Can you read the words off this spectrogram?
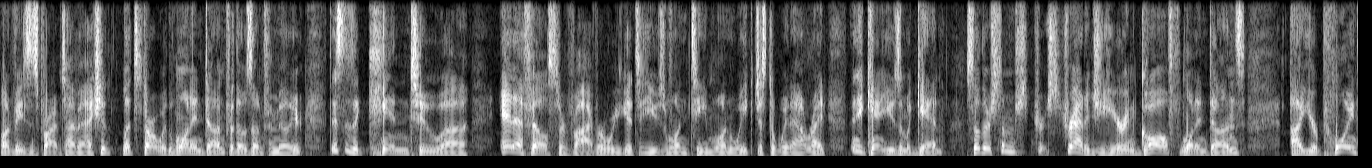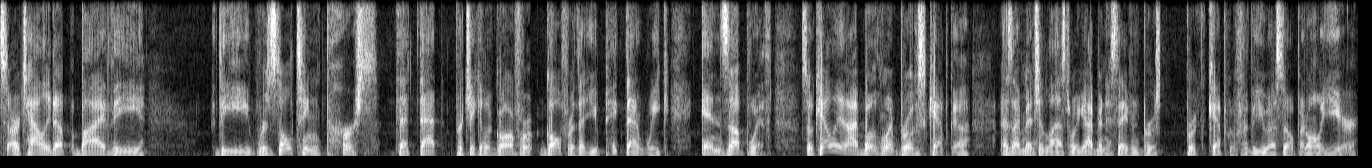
on VSiN's Primetime Action. Let's start with one and done for those unfamiliar. This is akin to uh, NFL Survivor, where you get to use one team one week just to win outright. Then you can't use them again. So there's some str- strategy here. In golf, one and done's, uh, your points are tallied up by the the resulting purse that that particular golfer golfer that you pick that week ends up with. So Kelly and I both went Brooks Koepka. As I mentioned last week, I've been saving Bruce Brooks Koepka for the U.S. Open all year.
